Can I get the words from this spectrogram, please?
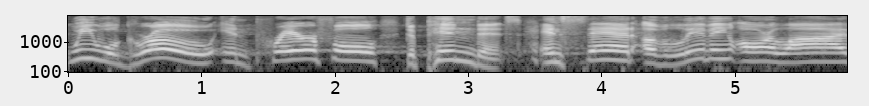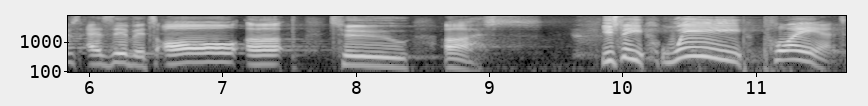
we will grow in prayerful dependence instead of living our lives as if it's all up to us. You see, we plant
